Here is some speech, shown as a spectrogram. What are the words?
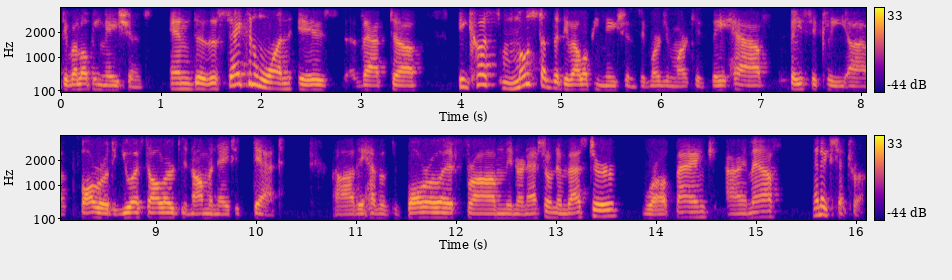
developing nations. And uh, the second one is that uh, because most of the developing nations, emerging markets, they have basically uh, borrowed U.S. dollar denominated debt. Uh, they have to borrow it from international investor, World Bank, IMF, and etc.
